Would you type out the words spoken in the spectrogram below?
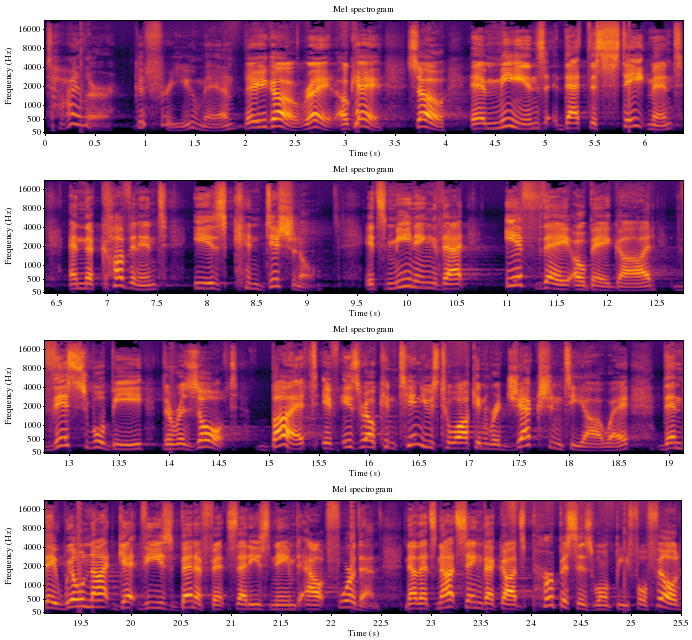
Tyler. Good for you, man. There you go. Right. Okay. So it means that the statement and the covenant is conditional. It's meaning that if they obey God, this will be the result. But if Israel continues to walk in rejection to Yahweh, then they will not get these benefits that He's named out for them. Now, that's not saying that God's purposes won't be fulfilled,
